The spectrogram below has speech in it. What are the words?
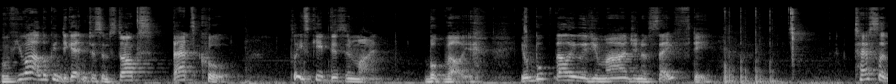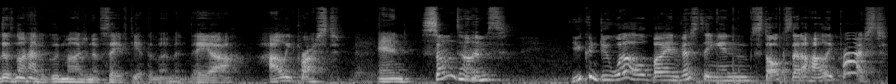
If you are looking to get into some stocks, that's cool. Please keep this in mind. Book value. Your book value is your margin of safety. Tesla does not have a good margin of safety at the moment. They are highly priced. And sometimes you can do well by investing in stocks that are highly priced.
